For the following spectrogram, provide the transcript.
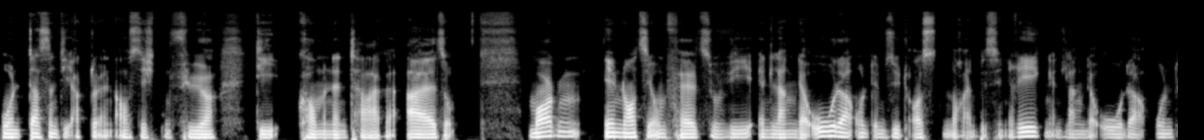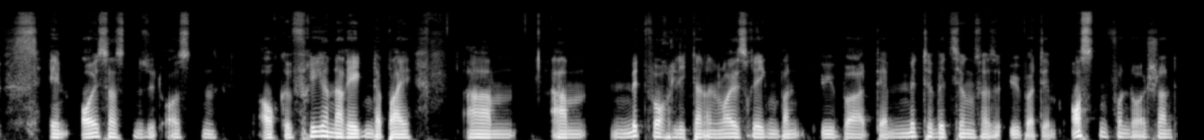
Und das sind die aktuellen Aussichten für die kommenden Tage. Also morgen im Nordseeumfeld sowie entlang der Oder und im Südosten noch ein bisschen Regen entlang der Oder und im äußersten Südosten auch gefrierender Regen dabei. Ähm, am Mittwoch liegt dann ein neues Regenband über der Mitte bzw. über dem Osten von Deutschland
